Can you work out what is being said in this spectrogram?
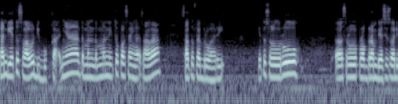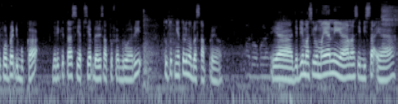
Kan dia tuh selalu dibukanya teman-teman itu kalau saya nggak salah 1 Februari. Itu seluruh eh, seluruh program beasiswa di Fulbright dibuka. Jadi kita siap-siap dari 1 Februari tutupnya itu 15 April. Oh, dua bulan. Ya, jadi masih lumayan nih ya, masih bisa ya.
